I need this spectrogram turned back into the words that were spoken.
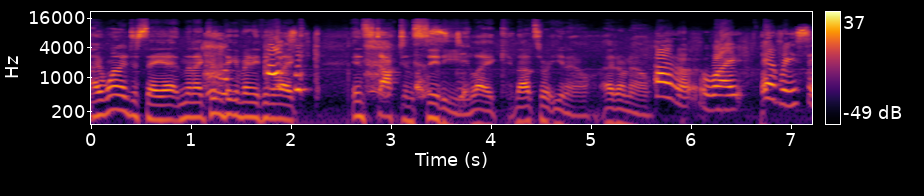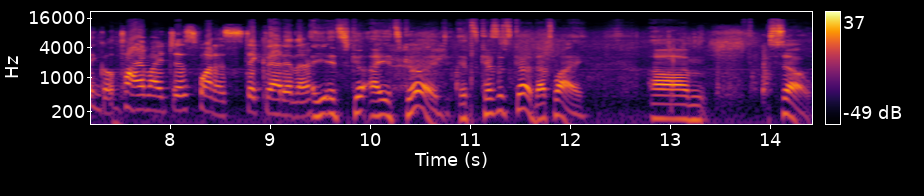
I wanted to say it, and then I couldn't think of anything like like, in Stockton City. Like that's where you know. I don't know. I don't know why. Every single time, I just want to stick that in there. It's good. It's good. It's because it's good. That's why. Um, so,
